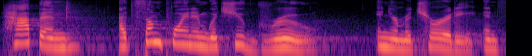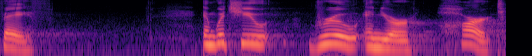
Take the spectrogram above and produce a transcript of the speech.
happened at some point in which you grew? in your maturity in faith, in which you grew in your heart,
